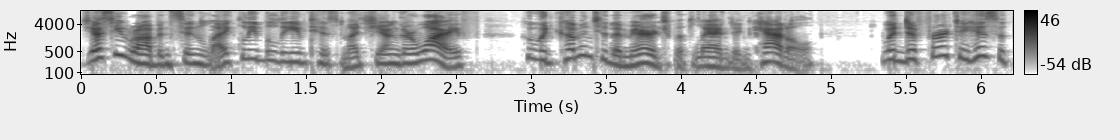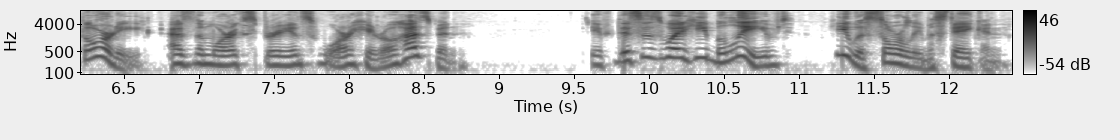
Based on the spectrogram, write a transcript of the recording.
Jesse Robinson likely believed his much younger wife, who would come into the marriage with land and cattle, would defer to his authority as the more experienced war hero husband. If this is what he believed, he was sorely mistaken.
